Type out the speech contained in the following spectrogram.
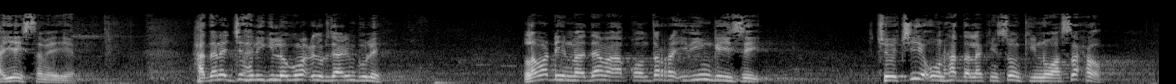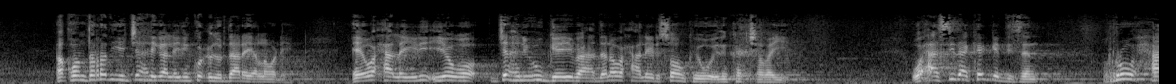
ayay sameeyeen. Haddana jahligii looguma cudurdaarin buu leehay lama dhihin maadaama aqoon darra idiin geysay. Joojiya uun hadda laakiin soonkiinnu waa saxo. Aqoon darrada iyo jahligaa laydinku cudurdaaraya lama dhihin. Ee waxaa la yidhi iyagoo jahli u geeyeyba haddana waxaa la yidhi soonkii wuu idinka jabay. Waxaa sidaa ka gedisan ruuxa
